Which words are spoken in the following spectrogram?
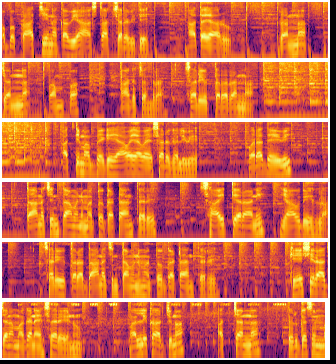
ಒಬ್ಬ ಪ್ರಾಚೀನ ಕವಿಯ ಹಸ್ತಾಕ್ಷರವಿದೆ. ಆತ ಯಾರು? ರನ್ನ, ಜನ್ನ, ಪಂಪ, ನಾಗಚಂದ್ರ. ಸರಿ ಉತ್ತರ, ರನ್ನ. ಅತ್ತಿಮಬ್ಬೆಗೆ ಯಾವ ಯಾವ ಹೆಸರುಗಳಿವೆ? ವರದೇವಿ ದಾನ ಚಿಂತಾಮಣಿ ಮತ್ತು ಘಟಾಂತರಿ ಸಾಹಿತ್ಯ ರಾಣಿ ಯಾವುದೂ ಇಲ್ಲ. ಸರಿ ಉತ್ತರ, ದಾನ ಚಿಂತಾಮಣಿ ಮತ್ತು ಘಟಾಂತರಿ. ಕೇಶಿರಾಜನ ಮಗನ ಹೆಸರೇನು? ಮಲ್ಲಿಕಾರ್ಜುನ, ಅಚ್ಚನ್ನ, ದುರ್ಗಸಿಂಹ,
